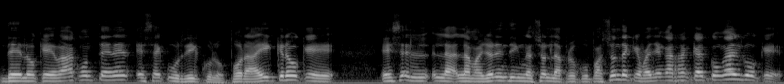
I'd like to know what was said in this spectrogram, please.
de lo que va a contener ese currículo. Por ahí creo que es la, mayor indignación, la preocupación de que vayan a arrancar con algo que,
